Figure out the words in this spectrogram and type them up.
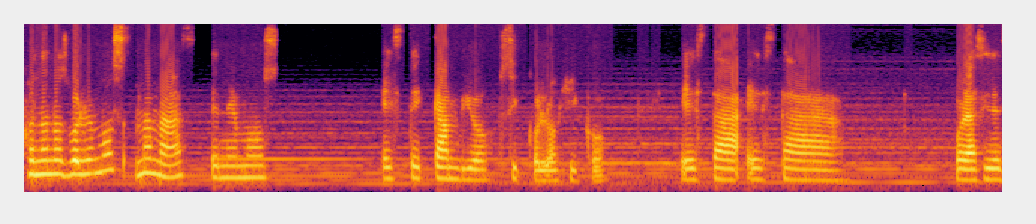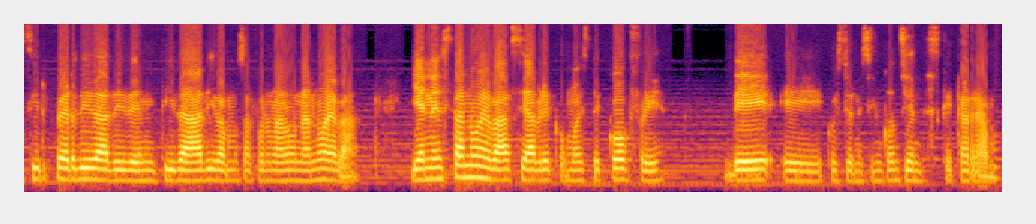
Cuando nos volvemos mamás, tenemos este cambio psicológico esta, esta, por así decir, pérdida de identidad y vamos a formar una nueva. Y en esta nueva se abre como este cofre de eh, cuestiones inconscientes que cargamos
